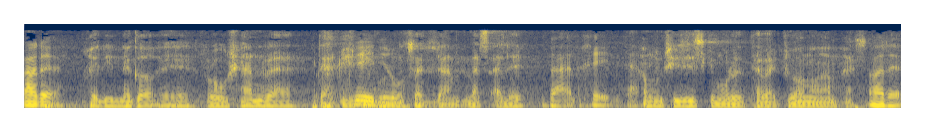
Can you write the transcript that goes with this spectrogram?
آره. خیلی نگاه روشن و دقیقی خیلی نسبت مسئله. بله خیلی دقیق. همون چیزی است که مورد توجه ما هم هست. آره.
